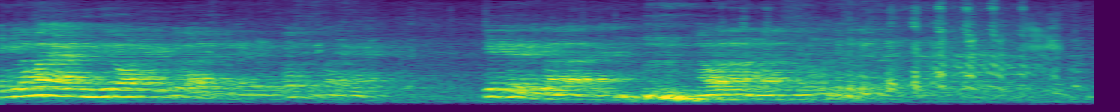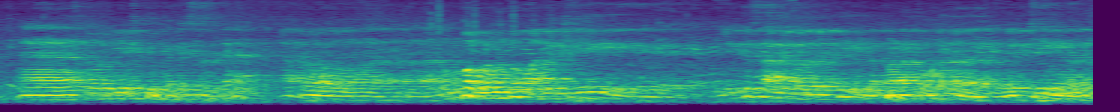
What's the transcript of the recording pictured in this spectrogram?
எங்களை மாதிரி எனக்கு ஹீரோ வாய்ப்பு கிடைக்கும் யோசிச்சு பாருங்க. கீர்த்தி நல்லா இருக்கேன் அவ்வளோதான் நல்லா சொல்ல முடியும் ஸோ டிஎஸ்பி பற்றி சொல்லிட்டேன். அப்புறம் ரொம்ப ரொம்ப மகிழ்ச்சி லிங்குசாமி அவர்களுக்கு இந்த படத்தோட வெற்றிங்கிறது.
